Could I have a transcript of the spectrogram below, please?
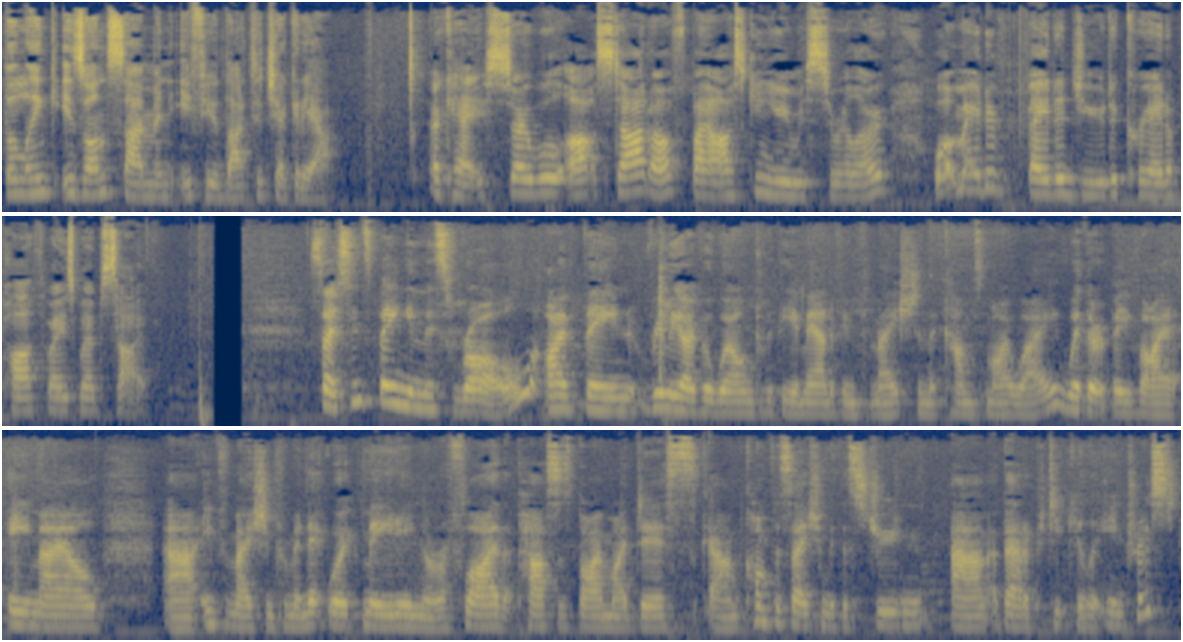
The link is on Simon if you'd like to check it out. Okay, so we'll uh, start off by asking you, Miss Cirillo, what motivated you to create a Pathways website? So, since being in this role, I've been really overwhelmed with the amount of information that comes my way, whether it be via email, uh, information from a network meeting or a flyer that passes by my desk, um, conversation with a student um, about a particular interest.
